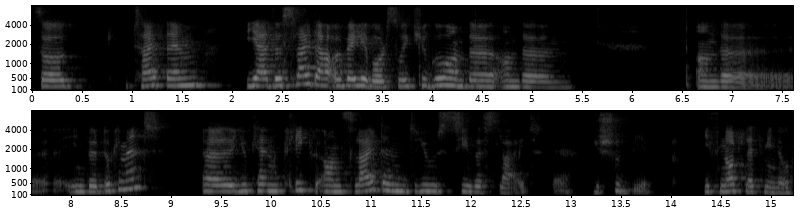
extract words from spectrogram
So type them yeah, the slides are available. So if you go on the on the on the in the document, uh, you can click on slide and you see the slide there. You should be. If not, let me know.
